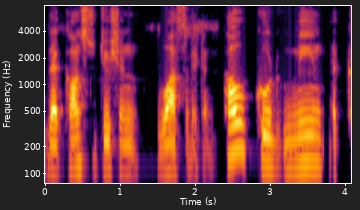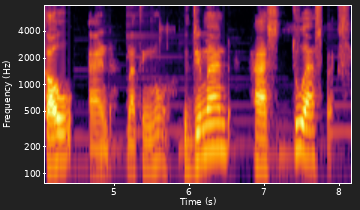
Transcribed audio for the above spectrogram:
the constitution was written. Cow could mean the cow and nothing more. The demand has two aspects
